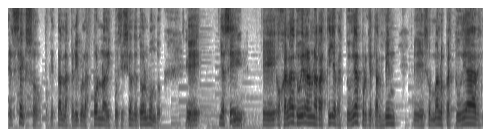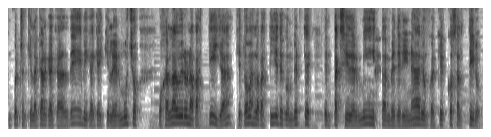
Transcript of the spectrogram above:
el sexo, porque están las películas porno a disposición de todo el mundo. Eh, y así, eh, ojalá tuvieran una pastilla para estudiar, porque también eh, son malos para estudiar, encuentran que la carga académica, que hay que leer mucho, Ojalá hubiera una pastilla que tomas la pastilla y te convierte en taxidermista, en veterinario, en cualquier cosa al tiro.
